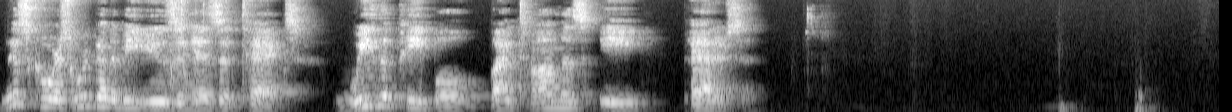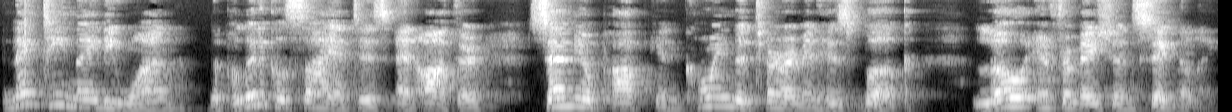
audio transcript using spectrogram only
This course we're going to be using as a text, We the People by Thomas E. Patterson. In 1991, the political scientist and author Samuel Popkin coined the term in his book, Low Information Signaling.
